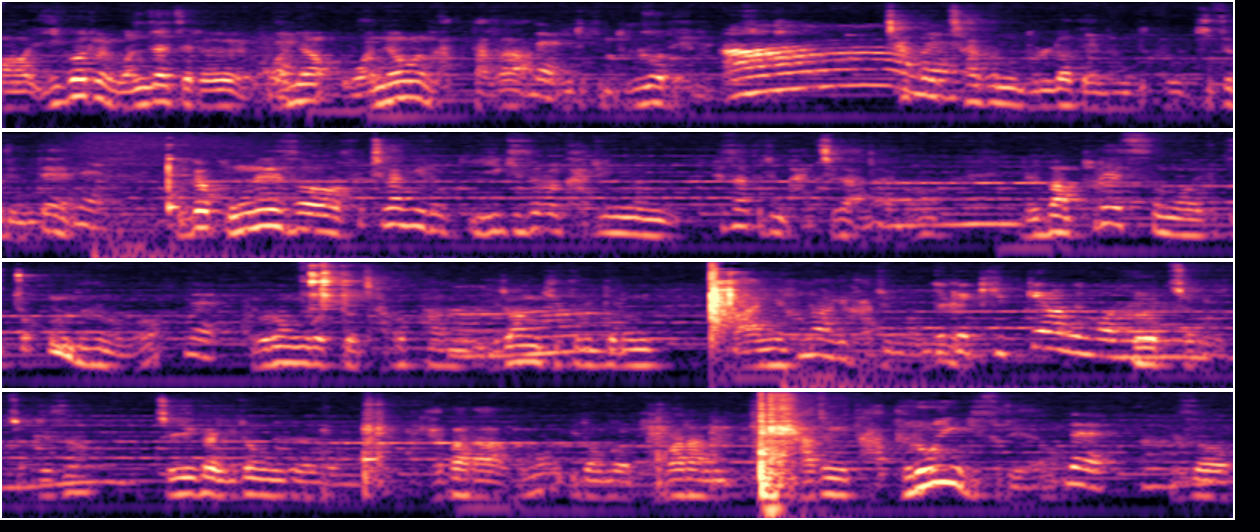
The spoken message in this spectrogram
어, 이거를 원자재를 원형, 원형을 갖다가 네. 이렇게 눌러내는 거죠. 아, 차근차근 눌러내는 그 기술인데 네. 이걸 국내에서 솔직하게 이 기술을 가지고 있는 회사들이 많지가 않아요. 음, 일반 프레스 뭐 이렇게 조금 누르는 거 네. 이런 것도 작업하는 아. 이런 기술들은 많이 흔하게 가지고 있는데 이렇게 깊게 하는 거는 그렇죠, 그렇죠. 그래서 저희가 이런 거 개발하고 이런 걸 개발하는 과정이 다 드로잉 기술이에요. 네. 아, 그래서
